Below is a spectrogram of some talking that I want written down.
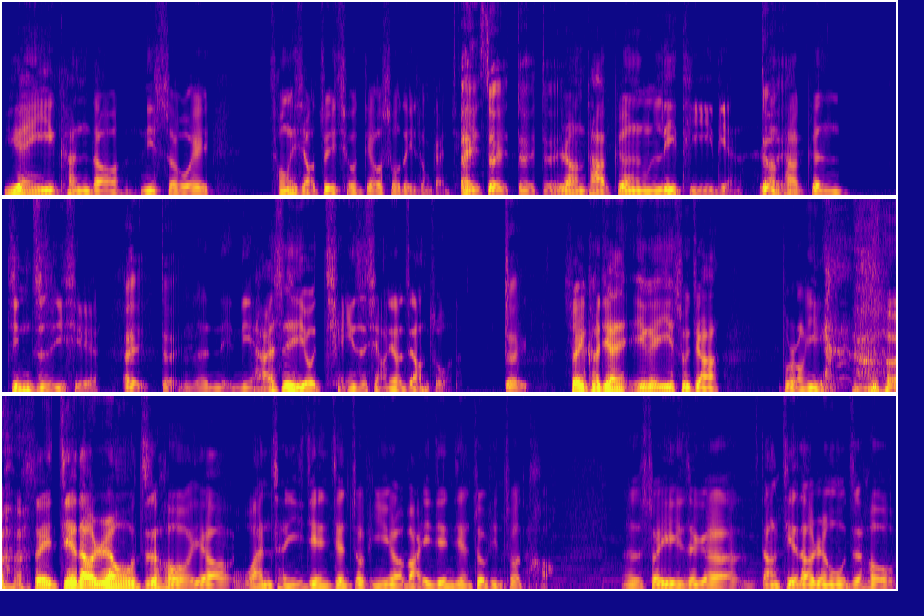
愿意看到你所谓。从小追求雕塑的一种感觉，哎，对对对，让它更立体一点，让它更精致一些，哎，对，你你还是有潜意识想要这样做的，对，所以可见一个艺术家不容易，所以接到任务之后要完成一件一件作品，又要把一件一件作品做得好，呃，所以这个当接到任务之后，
